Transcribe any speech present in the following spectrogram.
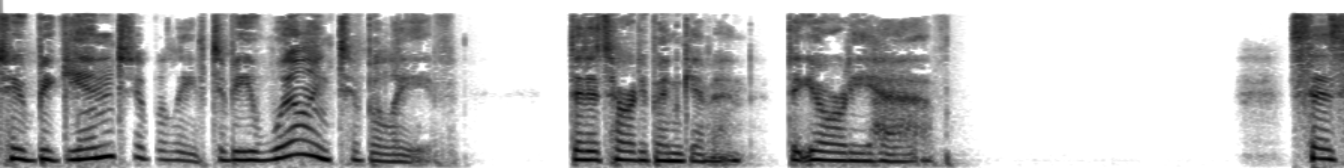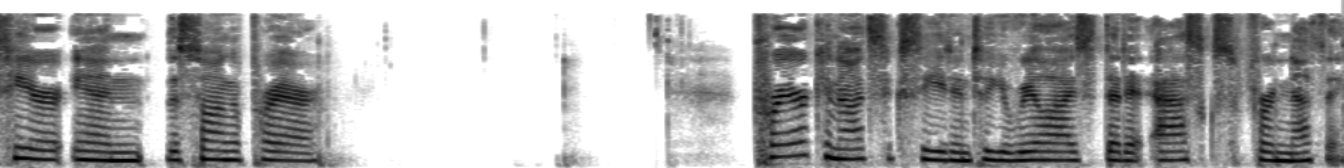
to begin to believe, to be willing to believe that it's already been given, that you already have. It says here in the Song of Prayer, prayer cannot succeed until you realize that it asks for nothing.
